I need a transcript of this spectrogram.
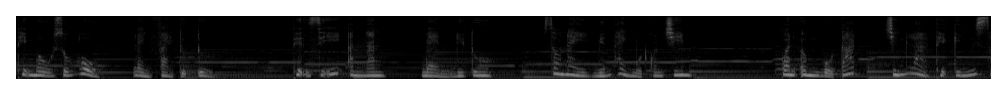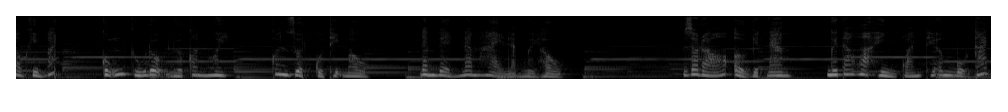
Thị Mầu xấu hổ đành phải tự tử. Thiện sĩ ăn năn, bèn đi tu, sau này biến thành một con chim. Quan âm Bồ Tát chính là thị kính sau khi mất, cũng cứu độ đứa con nuôi, con ruột của thị màu, đem về Nam Hải làm người hầu. Do đó ở Việt Nam, người ta họa hình quán Thế Âm Bồ Tát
